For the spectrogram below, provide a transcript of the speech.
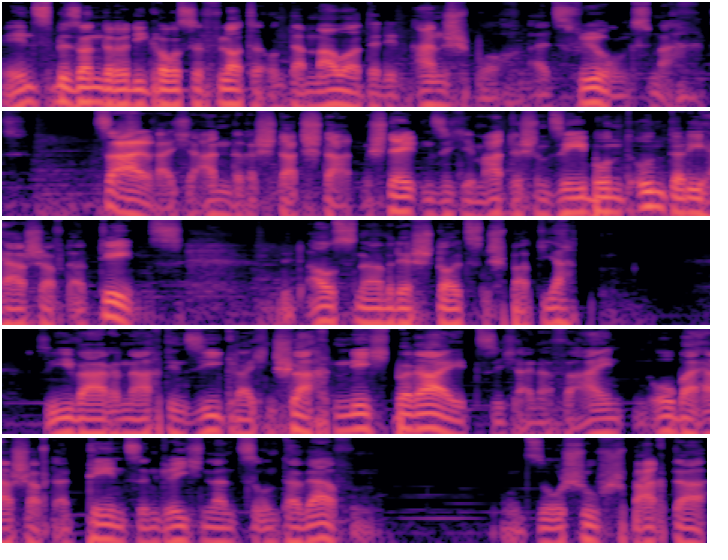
Insbesondere die große Flotte untermauerte den Anspruch als Führungsmacht. Zahlreiche andere Stadtstaaten stellten sich im Attischen Seebund unter die Herrschaft Athens, mit Ausnahme der stolzen Spartiaten. Sie waren nach den siegreichen Schlachten nicht bereit, sich einer vereinten Oberherrschaft Athens in Griechenland zu unterwerfen. Und so schuf Sparta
